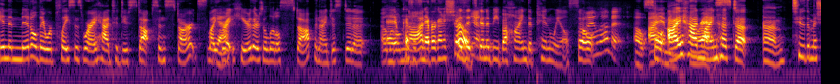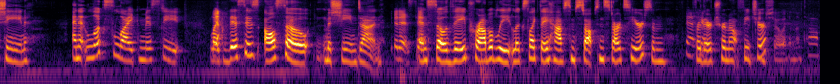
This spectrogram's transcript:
In the middle, there were places where I had to do stops and starts. Like Yeah. right here, there's a little stop, and I just did a, a And- little 'cause it's never gonna show. because it's Yeah. going to be behind the pinwheel. So I love it. Oh, so am I, had mine hooked up um, to the machine, and it looks like Misty. Like Yeah. this is also machine done. It is. And so they probably looks like they have some stops and starts here, some Yeah, for here. their trim out feature. show it in the top.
